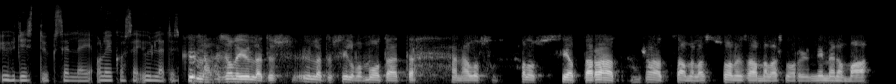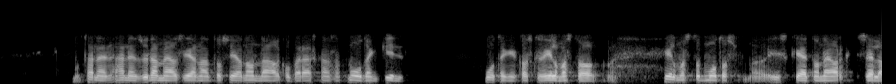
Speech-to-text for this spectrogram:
yhdistykselle. Oliko se yllätys? Kyllä, se oli yllätys, yllätys ilman muuta, että hän halusi, halusi sijoittaa rahat, rahat saamelais, Suomen saamelaisnuorille nimenomaan. Mutta hänen, hänen sydämen asiana on tosiaan on nämä alkuperäiskansat muutenkin, muutenkin koska se ilmasto, ilmastonmuutos iskee tuonne arktiselle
